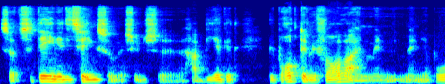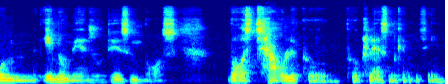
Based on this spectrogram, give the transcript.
så, så det er en af de ting, som jeg synes øh, har virket. Vi brugte dem i forvejen, men, men jeg bruger dem endnu mere nu. Det er sådan vores, vores tavle på, på klassen, kan man sige.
